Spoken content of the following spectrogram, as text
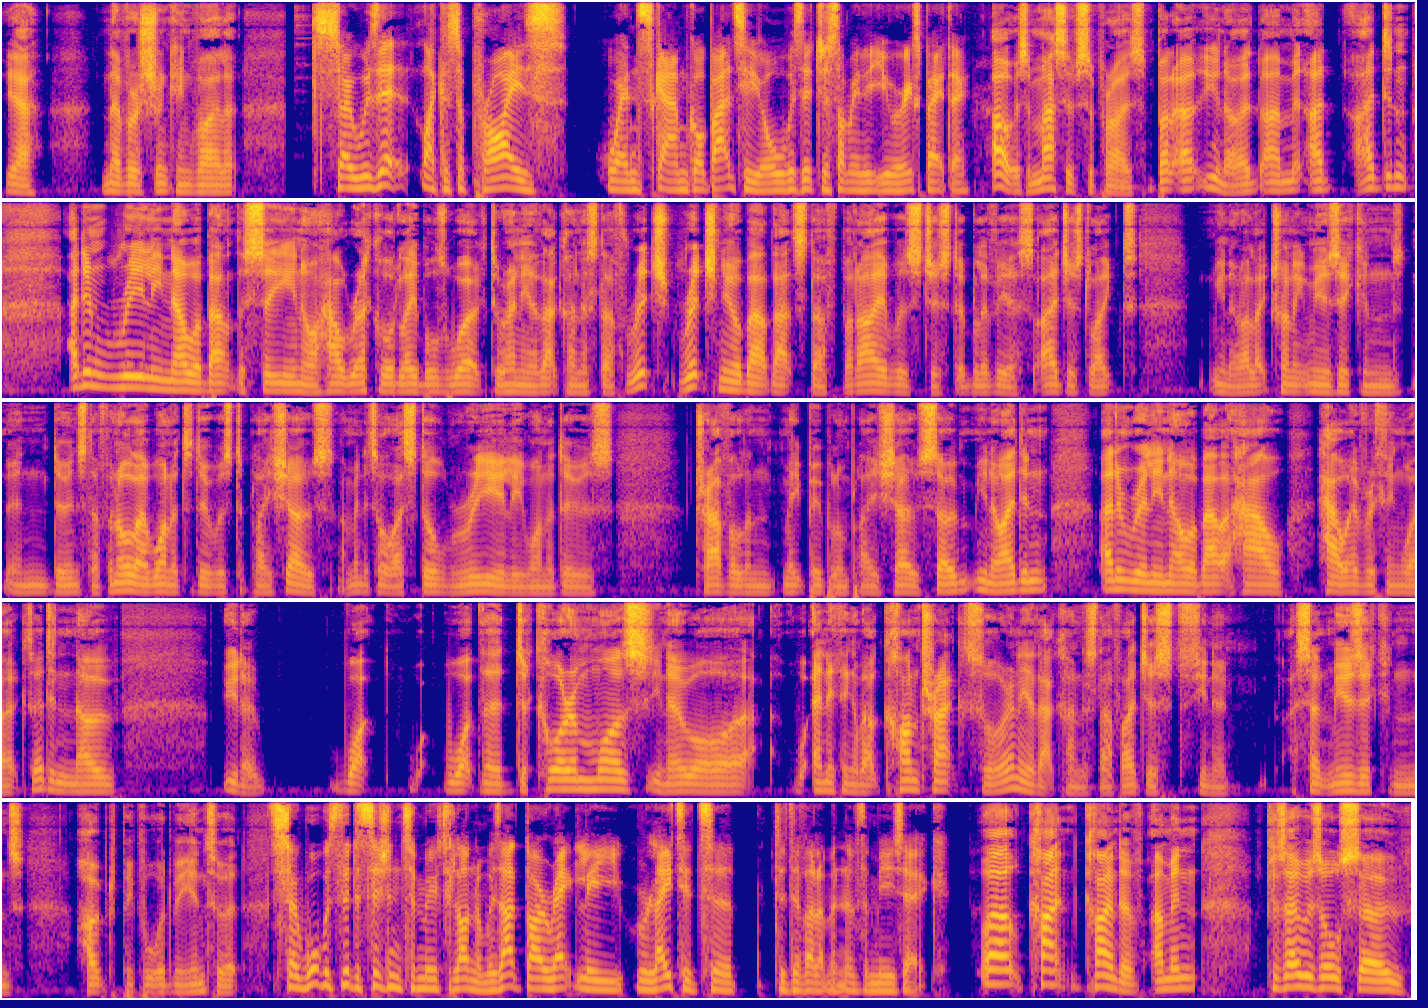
yeah, never a shrinking violet. so was it like a surprise when Scam got back to you, or was it just something that you were expecting? Oh, it was a massive surprise. But uh, you know, I, I, I I didn't I didn't really know about the scene or how record labels worked or any of that kind of stuff. Rich Rich knew about that stuff, but I was just oblivious. I just liked you know electronic music and and doing stuff, and all I wanted to do was to play shows. I mean, it's all I still really want to do is travel and meet people and play shows. So you know, I didn't I didn't really know about how how everything worked. I didn't know you know what what the decorum was, you know, or anything about contracts or any of that kind of stuff. I just, you know, I sent music and hoped people would be into it. So, what was the decision to move to London? Was that directly related to the development of the music? Well, kind kind of. I mean, because I was also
